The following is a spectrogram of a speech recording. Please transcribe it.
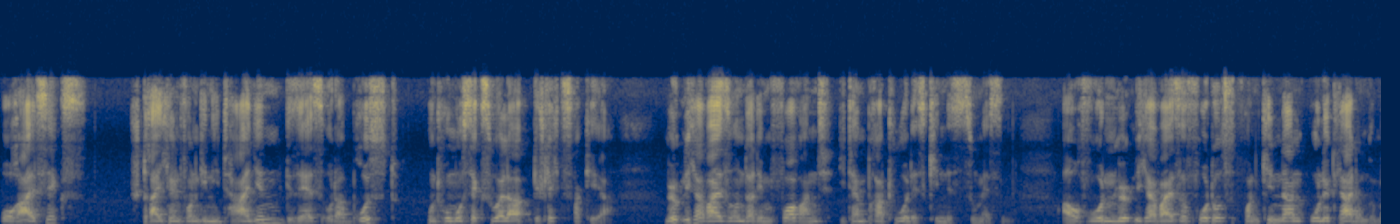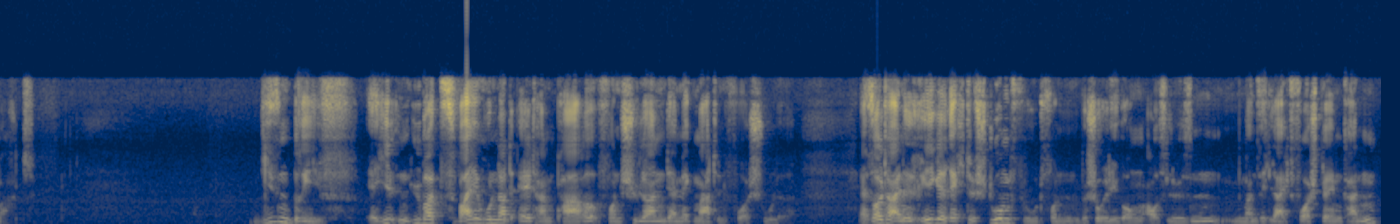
Oralsex, Streicheln von Genitalien, Gesäß oder Brust und homosexueller Geschlechtsverkehr. möglicherweise unter dem Vorwand, die Temperatur des Kindes zu messen. Auch wurden möglicherweise Fotos von Kindern ohne Kleidung gemacht. Diesen Brief erhielten über 200 Elternpaare von Schülern der McMartin-Vorschule. Er sollte eine regelrechte Sturmflut von Beschuldigungen auslösen, wie man sich leicht vorstellen kann.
